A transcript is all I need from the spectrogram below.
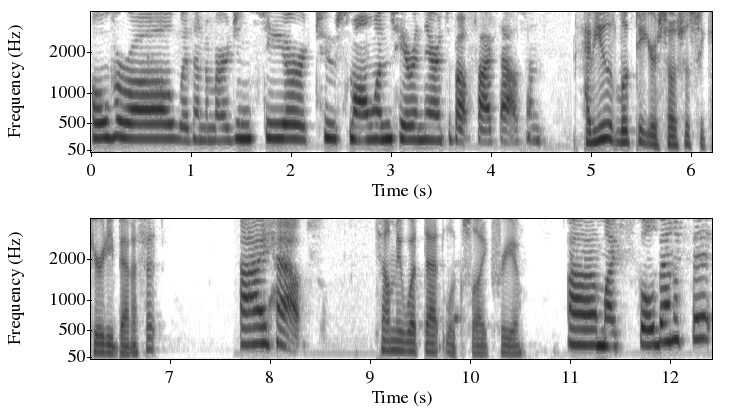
overall with an emergency or two small ones here and there, it's about 5,000. Have you looked at your social security benefit? I have. Tell me what that looks like for you. Uh, my full benefit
